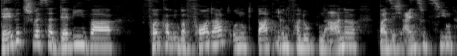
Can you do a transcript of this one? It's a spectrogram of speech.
Davids Schwester Debbie war vollkommen überfordert und bat ihren Verlobten Arne, bei sich einzuziehen,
